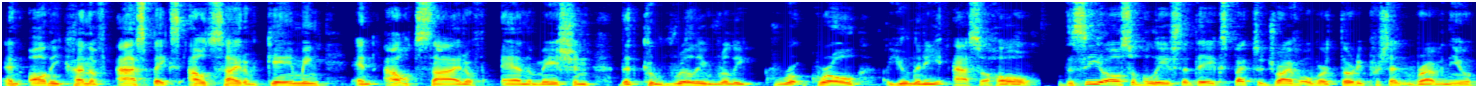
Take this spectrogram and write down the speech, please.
and all the kind of aspects outside of gaming and outside of animation that could really, really grow, grow Unity as a whole. The CEO also believes that they expect to drive over 30% revenue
